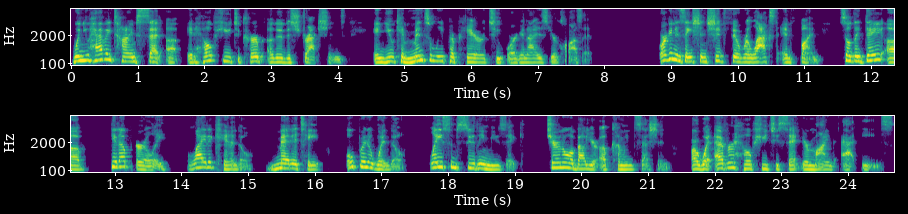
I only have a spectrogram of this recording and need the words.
When you have a time set up, it helps you to curb other distractions and you can mentally prepare to organize your closet. Organization should feel relaxed and fun so the day of, get up early, light a candle, meditate, open a window, play some soothing music, journal about your upcoming session, or whatever helps you to set your mind at ease.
